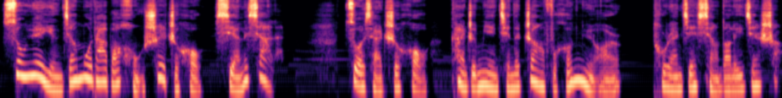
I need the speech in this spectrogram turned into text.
宋月影将穆大宝哄睡之后，闲了下来，坐下之后，看着面前的丈夫和女儿，突然间想到了一件事儿。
